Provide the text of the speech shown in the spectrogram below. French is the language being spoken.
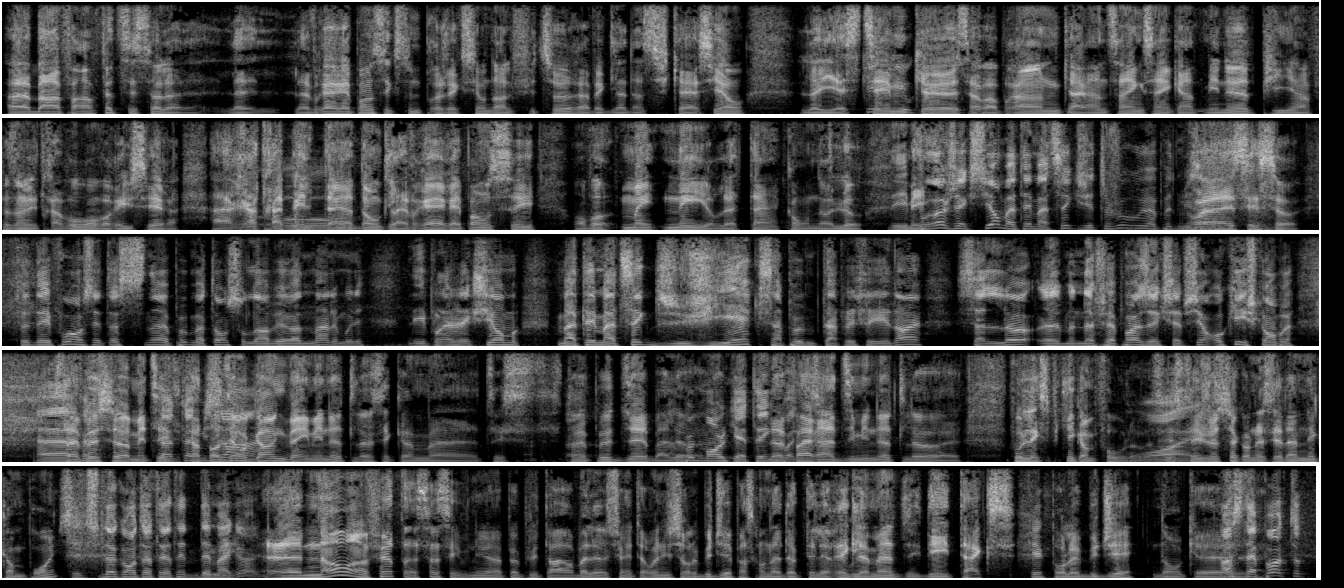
Euh, ben, en fait, c'est ça. là. La, la vraie réponse, c'est que c'est une projection dans le futur avec la densification. Là, il estime que ça va prendre 45-50 minutes, puis en faisant les travaux, on va réussir à, à rattraper Oh. le temps. Donc, la vraie réponse, c'est on va maintenir le temps qu'on a là. Les Mais- projections mathématiques, j'ai toujours eu un peu de misère. Ouais, c'est ça. Sais, des fois, on s'est ostiné un peu, mettons, sur l'environnement. Les, les projections mathématiques du GIEC, ça peut me taper sur les nerfs. Celle-là euh, ne fait pas exception. OK, je comprends. Euh, C'est un fait- peu ça, mais tu sais, quand on dit on en- gagne 20 minutes, là, c'est comme, euh, tu sais, c'est un peu de dire, ben là, peu de marketing le faire en 10 minutes, là, euh, faut l'expliquer comme faut, là. Ouais. C'est- juste ça qu'on essaie d'amener comme point. C'est-tu là qu'on t'a traité de démagogue? Non, en fait, ça c'est venu un peu plus tard. Ben là, je suis intervenu sur le budget parce qu'on a adopté le règlement des taxes pour le budget. Donc, euh, Ah, c'était pas tout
